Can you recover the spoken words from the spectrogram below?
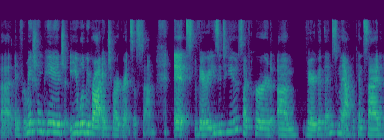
uh, information page, you will be brought into our grant system. It's very easy to use. I've heard um, very good things from the applicant side.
